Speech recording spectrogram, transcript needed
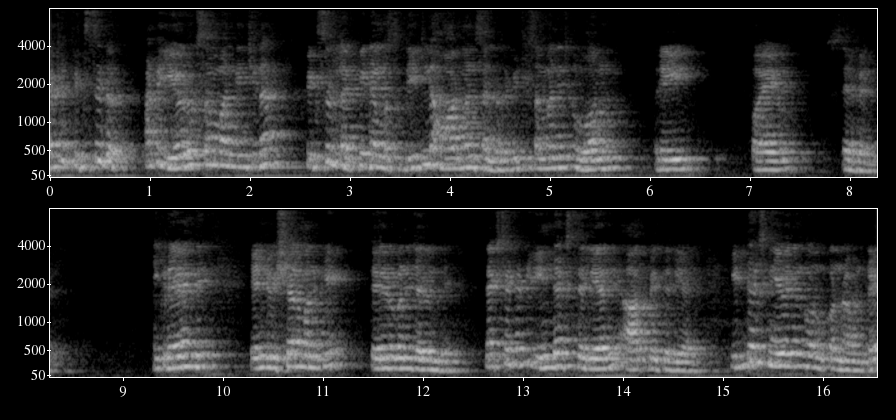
అంటే ఫిక్స్డ్ అంటే ఏడుకు సంబంధించిన ఫిక్స్డ్ లక్కీ నెంబర్స్ దీంట్లో హార్మోన్స్ అంటారు. వీటికి సంబంధించిన వన్ త్రీ ఫైవ్ సెవెన్ ఇక్కడ ఏమైంది? రెండు విషయాలు మనకి తెలియడం అనేది జరిగింది. నెక్స్ట్ ఏంటంటే ఇండెక్స్ తెలియాలి ఆర్పీ తెలియాలి. ఇండెక్స్ని ఏ విధంగా కొనుక్కున్నామంటే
